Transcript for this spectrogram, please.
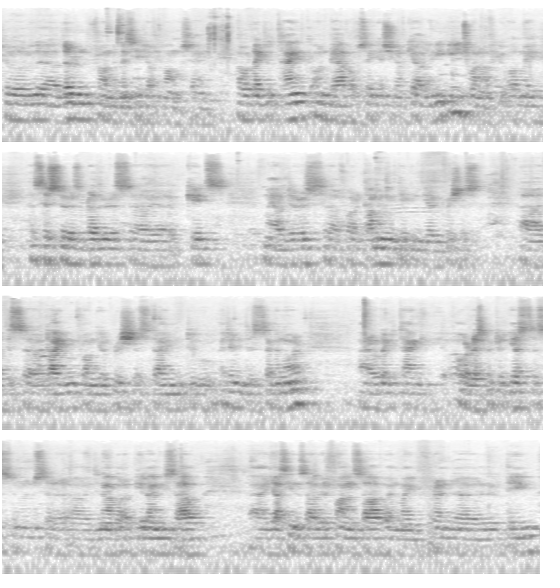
to uh, learn from the message of Imam Hussein. I would like to thank on behalf of Hussaini Association of each one of you, all my sisters, brothers, uh, kids, my elders, uh, for coming and taking their precious uh, this uh, time from your precious time to attend this seminar. And I would like to thank our respected guests, Mr. Janab Gilani Saab, uh, Yasin Saab, Irfan Saab, and my friend uh, Dave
